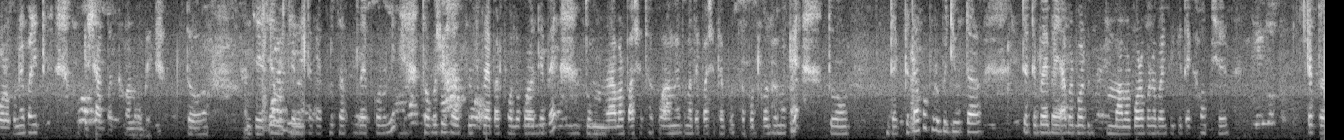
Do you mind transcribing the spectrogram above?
বড় বোনের বাড়িতে ওকে শাক ভাত খাওয়ানো হবে। তো যে যে আমার চ্যানেলটাকে এখনও সাবস্ক্রাইব করোনি, তো অবশ্যই সাবস্ক্রাইব আর ফলো করে দেবে। তোমরা আমার পাশে থাকো, আমিও তোমাদের পাশে থাকব সাপোর্ট করবে আমাকে। তো দেখতে থাকো পুরো ভিডিওটা। টাটা বাই বাই আবার পরে আমার বড় বড় বাড়ি থেকে দেখা হচ্ছে। টাটা।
